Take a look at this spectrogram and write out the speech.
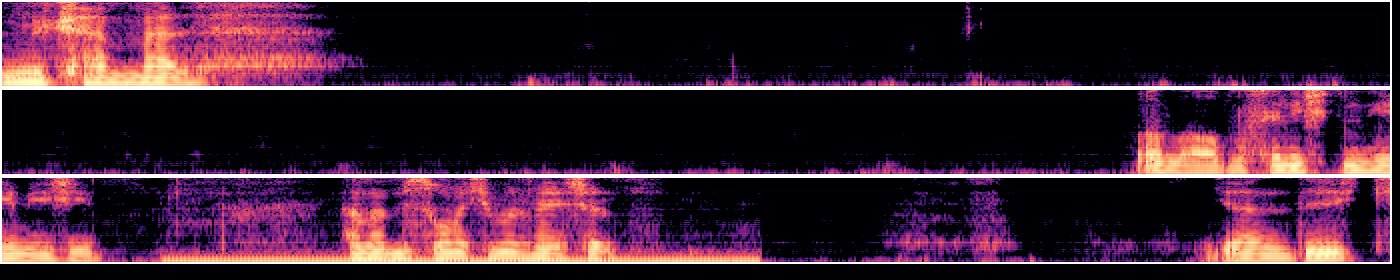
Mükemmel. Vallahi abla seni hiç dinleyemeyeceğim. Hemen bir sonraki bölüme geçelim. Geldik.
